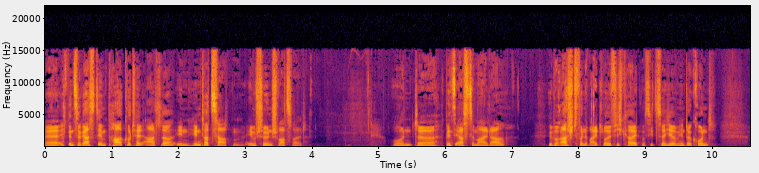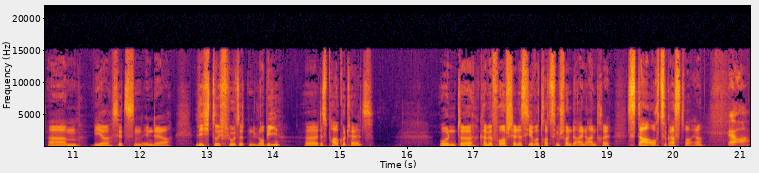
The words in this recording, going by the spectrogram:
äh, ich bin zu Gast im Parkhotel Adler in Hinterzarten im schönen Schwarzwald. Und äh, bin das erste Mal da. Überrascht von der Weitläufigkeit. Man sieht es ja hier im Hintergrund. Ähm, wir sitzen in der lichtdurchfluteten Lobby äh, des Parkhotels. Und äh, kann mir vorstellen, dass hier aber trotzdem schon der eine oder andere Star auch zu Gast war, ja? ja,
